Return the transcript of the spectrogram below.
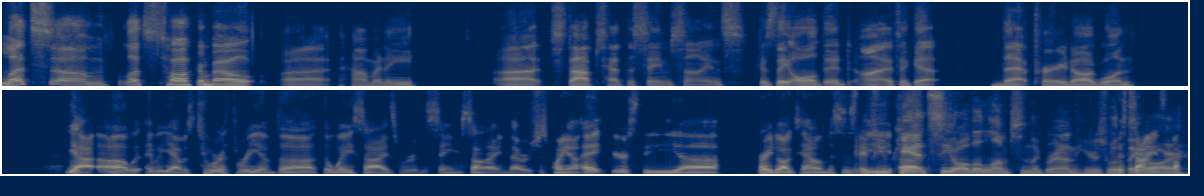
let's um let's talk about uh how many uh stops had the same signs because they all did. Uh, I forget that prairie dog one. Yeah, uh, yeah, it was two or three of the the waysides were the same sign that was just pointing out, hey, here's the uh, prairie dog town. This is If the you uh, can't see all the lumps in the ground, here's what the they are.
